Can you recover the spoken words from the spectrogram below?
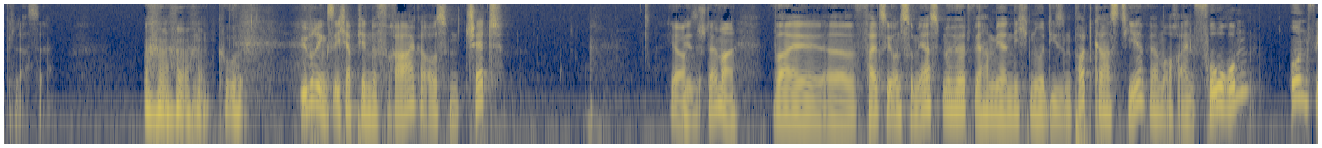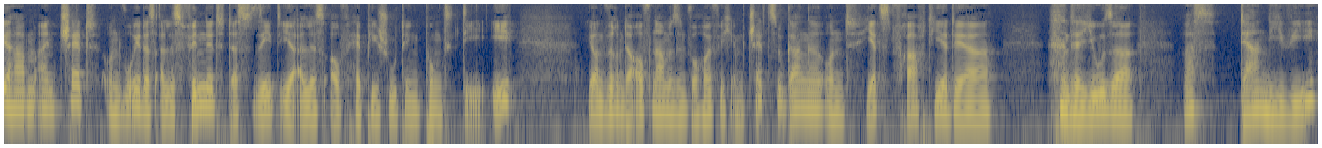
Klasse. cool. Übrigens, ich habe hier eine Frage aus dem Chat. Ja, Wir- stell mal. Weil, äh, falls ihr uns zum ersten Mal hört, wir haben ja nicht nur diesen Podcast hier, wir haben auch ein Forum und wir haben einen Chat. Und wo ihr das alles findet, das seht ihr alles auf happyshooting.de. Ja, und während der Aufnahme sind wir häufig im Chat zugange und jetzt fragt hier der, der User, was? Dernivi?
